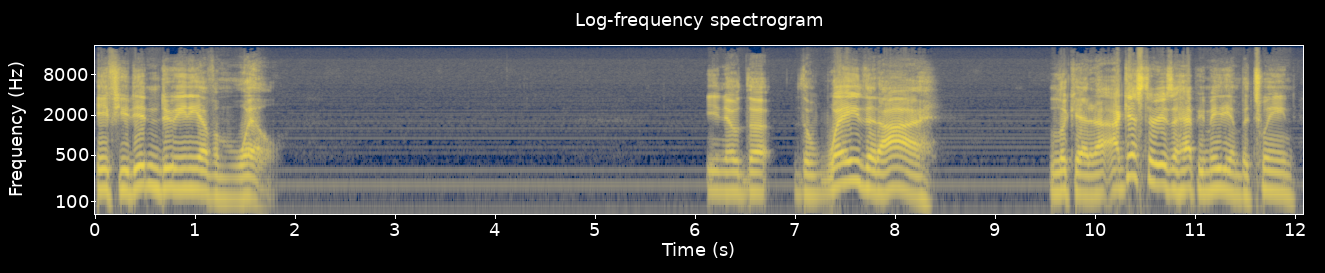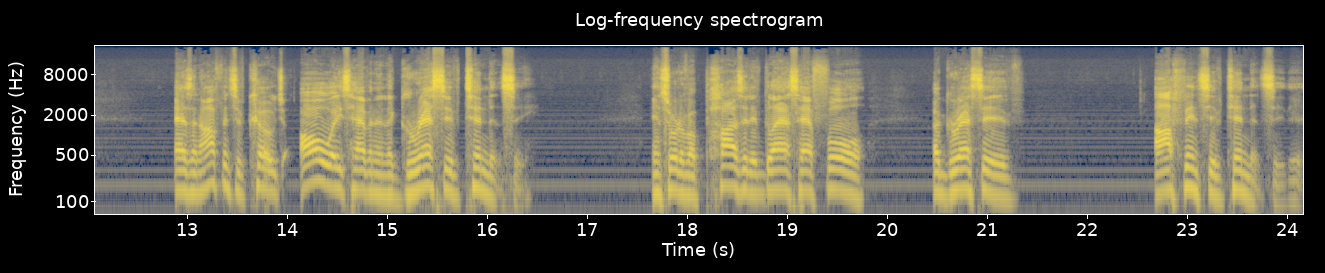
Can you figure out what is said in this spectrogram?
if you didn't do any of them well? You know the the way that I look at it, I guess there is a happy medium between as an offensive coach always having an aggressive tendency and sort of a positive glass half full aggressive offensive tendency.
